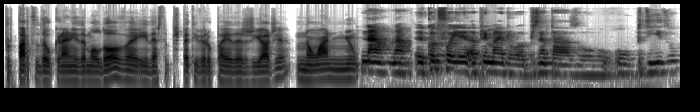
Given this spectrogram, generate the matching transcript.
por parte da Ucrânia e da Moldova e desta perspectiva europeia da Geórgia? Não há nenhum. Não, não. Eh, quando foi a primeiro apresentado o, o pedido,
